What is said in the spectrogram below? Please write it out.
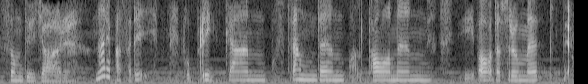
som du gör när det passar dig. På bryggan, på stranden, på altanen, i vardagsrummet, ja,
